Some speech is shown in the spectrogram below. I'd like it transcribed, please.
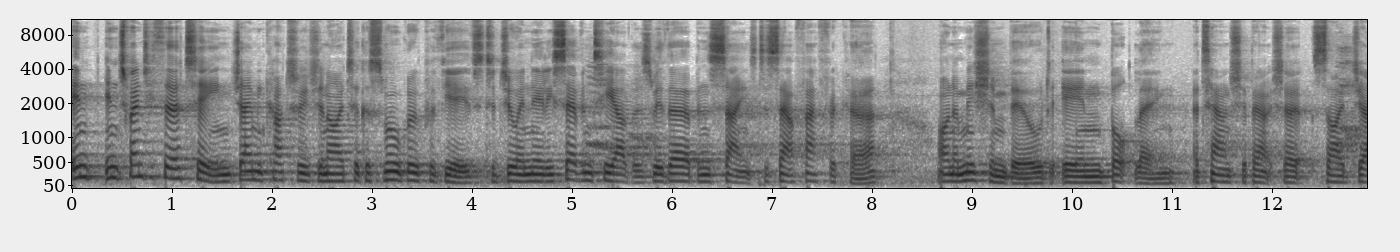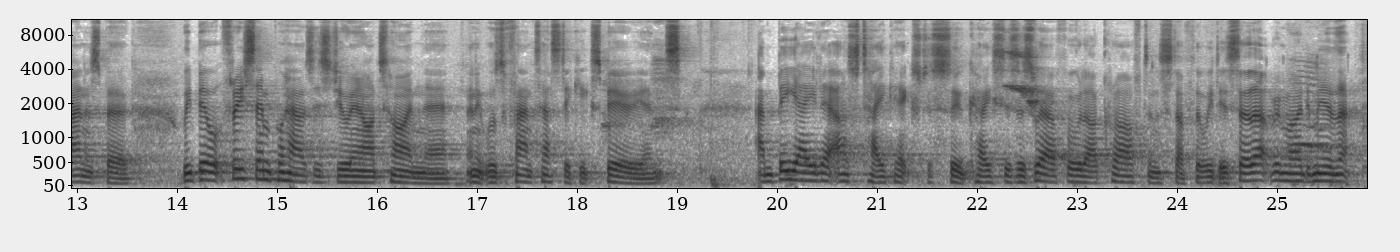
In, in 2013, Jamie Cutteridge and I took a small group of youths to join nearly 70 others with Urban Saints to South Africa on a mission build in Botleng, a township outside Johannesburg. We built three simple houses during our time there, and it was a fantastic experience. And BA let us take extra suitcases as well for all our craft and stuff that we did. So that reminded me of that.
